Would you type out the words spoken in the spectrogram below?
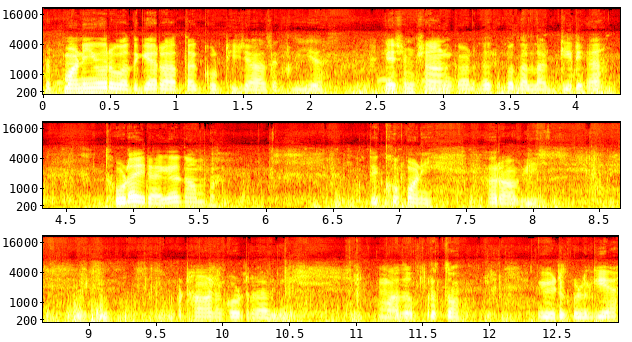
ਤੇ ਪਾਣੀ ਹੋਰ ਵੱਧ ਗਿਆ ਰਾਤ ਤੱਕ ਕੋਠੀ ਜਾ ਸਕਦੀ ਆ ਇਹ ਸ਼ਮਸ਼ਾਨ ਘਾਟ ਦਾ ਤਾਂ ਪਤਾ ਲੱਗ ਹੀ ਰਿਹਾ ਥੋੜਾ ਹੀ ਰਹਿ ਗਿਆ ਕੰਮ ਦੇਖੋ ਪਾਣੀ, ਰਾਵੀ, ਪਠਾਨਕੋਟ ਰਾਵੀ, ਮਾਧੋਪੁਰ ਤੋਂ ਗੇਟ ਖੁੱਲ ਗਿਆ।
